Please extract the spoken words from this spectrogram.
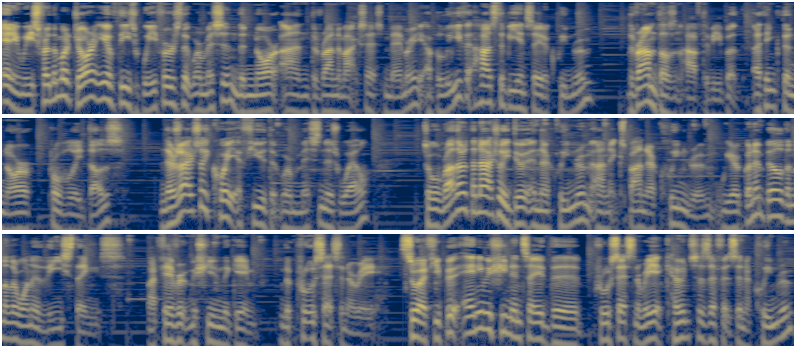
Anyways, for the majority of these wafers that we're missing, the NOR and the random access memory, I believe it has to be inside a clean room. The RAM doesn't have to be, but I think the NOR probably does. And there's actually quite a few that we're missing as well. So rather than actually do it in their clean room and expand our clean room, we are going to build another one of these things. My favourite machine in the game, the processing array. So if you put any machine inside the processing array, it counts as if it's in a clean room.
